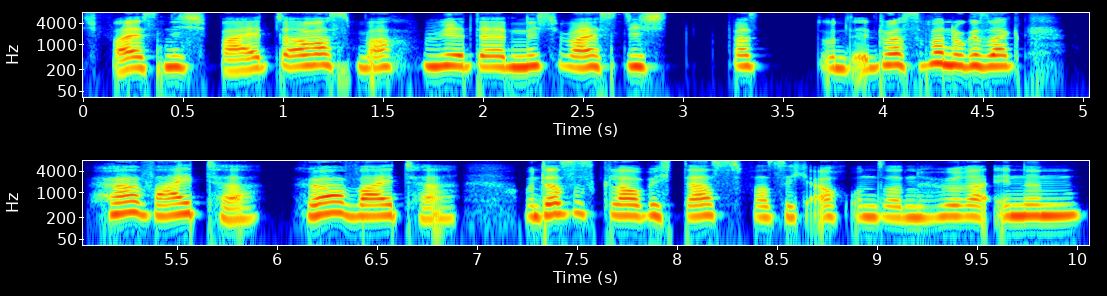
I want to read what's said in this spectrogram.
ich weiß nicht weiter, was machen wir denn? Ich weiß nicht, was. Und du hast immer nur gesagt, hör weiter, hör weiter. Und das ist, glaube ich, das, was ich auch unseren HörerInnen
